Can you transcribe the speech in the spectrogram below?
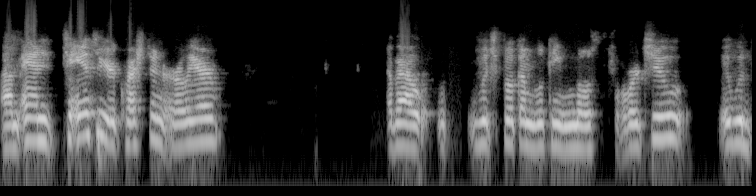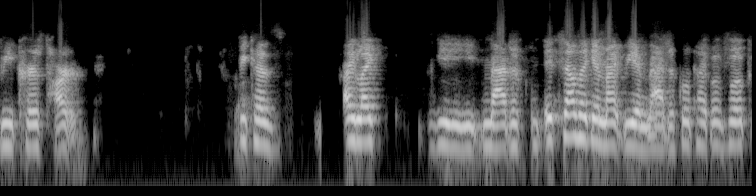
Um, and to answer your question earlier about which book I'm looking most forward to, it would be Cursed Heart. Because I like the magic. It sounds like it might be a magical type of book.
